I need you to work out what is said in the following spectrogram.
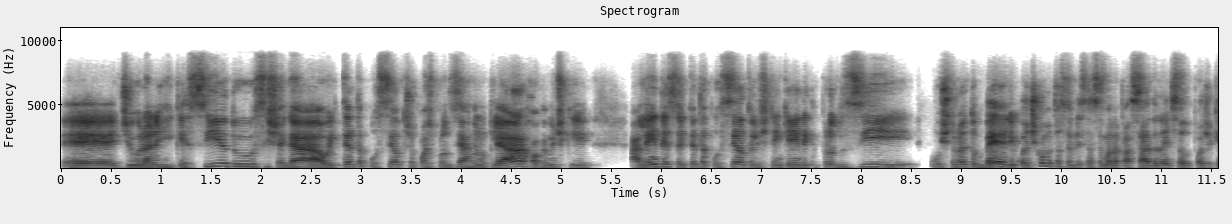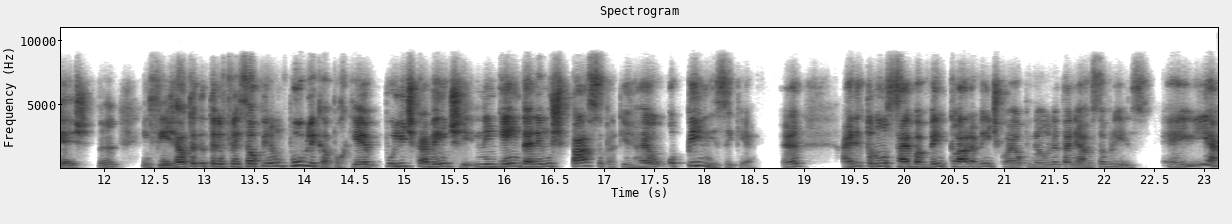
é, de urânio enriquecido, se chegar a 80% já pode produzir arma nuclear. Obviamente que além desses 80%, eles têm que ainda que produzir um instrumento bélico. A gente comentou sobre isso na semana passada, na edição do podcast. Né? Enfim, Israel está tentando influenciar a opinião pública, porque politicamente ninguém dá nenhum espaço para que Israel opine sequer. Né? Ainda que todo mundo saiba bem claramente qual é a opinião do Netanyahu sobre isso. É, e a,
